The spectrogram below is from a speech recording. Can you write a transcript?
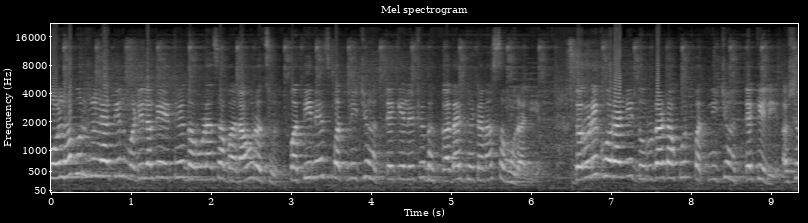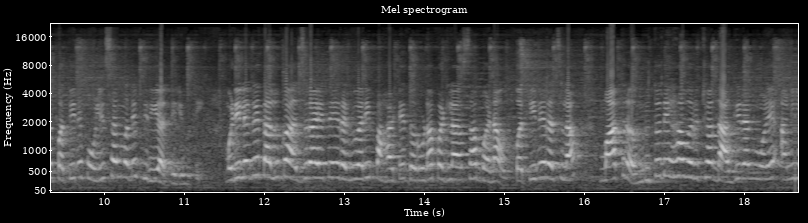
कोल्हापूर जिल्ह्यातील मडिलगे येथे दरोड्याचा बनाव रचून पतीनेच पत्नीची हत्या केल्याची धक्कादायक घटना समोर आली आहे. दरोडेखोरांनी दरोडा टाकून पत्नीची हत्या केली अशा पतीने पोलिसांमध्ये फिर्याद दिली होती. मडिलगे तालुका आजरा येथे रविवारी पहाटे दरोडा पडला असा बनाव पतीने रचला. मात्र मृतदेहावरच्या दागिन्यांमुळे आणि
